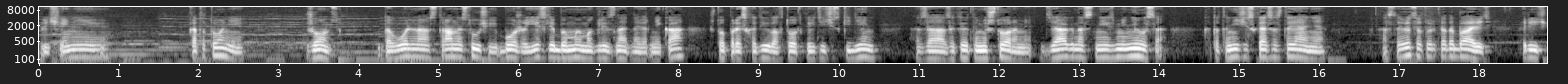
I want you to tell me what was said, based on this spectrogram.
в лечении кататонии. Джонс, довольно странный случай. Боже, если бы мы могли знать наверняка, что происходило в тот критический день за закрытыми шторами. Диагноз не изменился. Кататоническое состояние. Остается только добавить, Рич,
